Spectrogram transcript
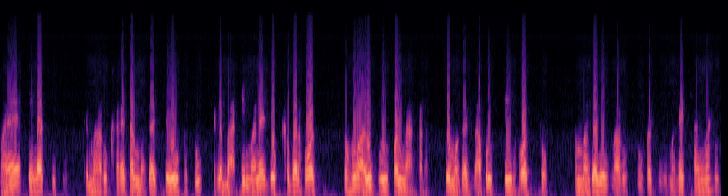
મેં પહેલા જ કીધું મારું ખરેખર મગજ એવું હતું એટલે બાકી મને જો ખબર હોત તો હું આવી ભૂલ પણ ના કરત. જો મગજ આપણું સ્થિર હોત તો. મગજ મારું શું હતું એ મને ખ્યાલ નહીં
